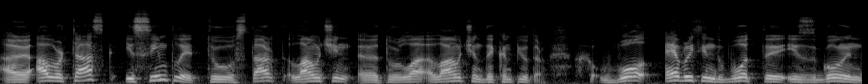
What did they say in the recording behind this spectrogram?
uh, our task is simply to start launching uh, to la- launching the computer. Everything what uh, is going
